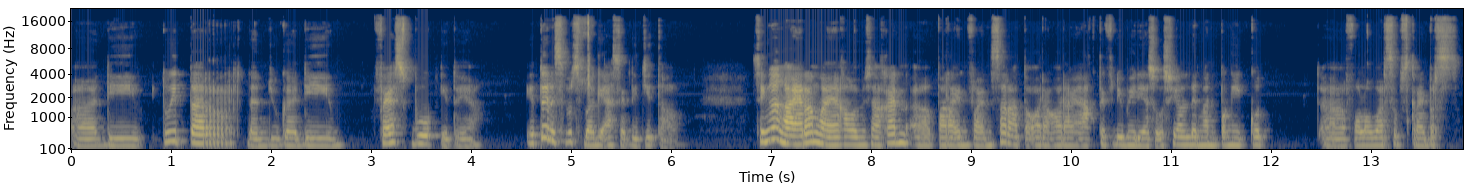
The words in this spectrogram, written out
uh, di Twitter, dan juga di Facebook gitu ya. Itu yang disebut sebagai aset digital. Sehingga nggak heran lah ya kalau misalkan uh, para influencer atau orang-orang yang aktif di media sosial dengan pengikut uh, follower subscribers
